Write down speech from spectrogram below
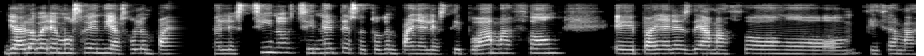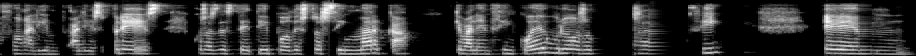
Ya lo veremos hoy en día solo en pañales chinos, chinetes, sobre todo en pañales tipo Amazon, eh, pañales de Amazon o quizá Amazon, AliExpress, cosas de este tipo, de estos sin marca, que valen 5 euros o cosas así. Em,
